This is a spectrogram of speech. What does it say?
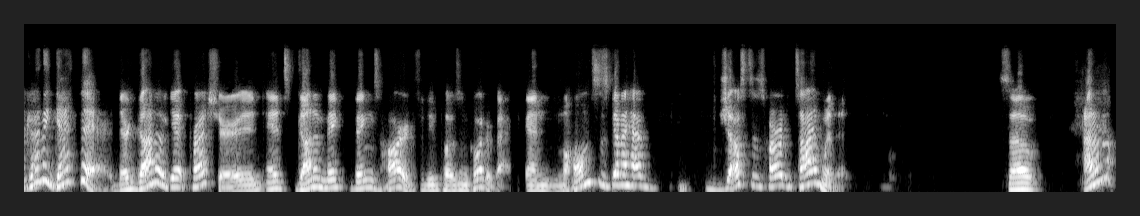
gonna get there. They're gonna get pressure, and it's gonna make things hard for the opposing quarterback. And Mahomes is gonna have just as hard a time with it. So I don't know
